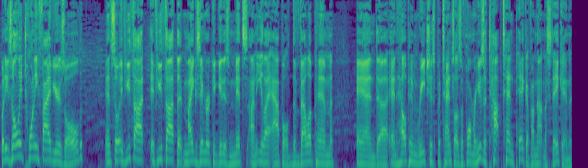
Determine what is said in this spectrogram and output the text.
But he's only 25 years old. And so if you thought if you thought that Mike Zimmer could get his mitts on Eli Apple, develop him and uh, and help him reach his potential as a former, he was a top 10 pick if I'm not mistaken.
